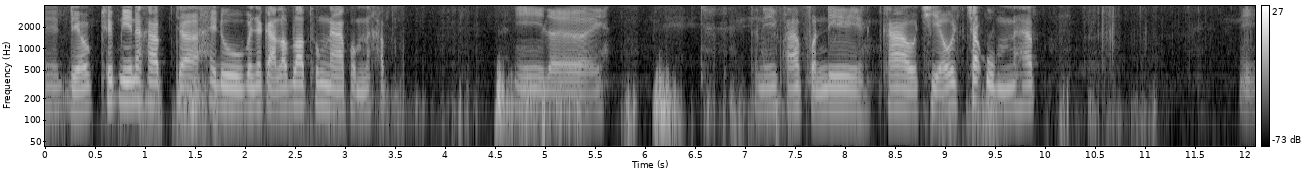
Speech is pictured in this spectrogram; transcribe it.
เคเดี๋ยวคลิปนี้นะครับ จะให้ดูบรรยากาศรอบๆทุ่งนาผมนะครับ นี่เลย ตอนนี้ฟ้าฝนดีข้าวเฉียวชะอุ่มนะครับนี่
